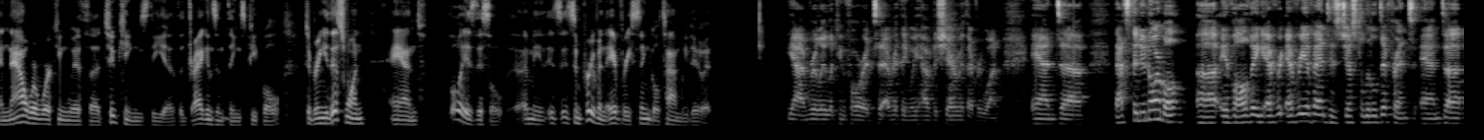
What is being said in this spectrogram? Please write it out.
and now we're working with uh, Two Kings, the uh, the Dragons and Things people, to bring you this one. And boy, is this! I mean, it's it's improving every single time we do it yeah, I'm really looking forward to everything we have to share with everyone. And uh, that's the new normal. Uh, evolving every every event is just a little different, and uh,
